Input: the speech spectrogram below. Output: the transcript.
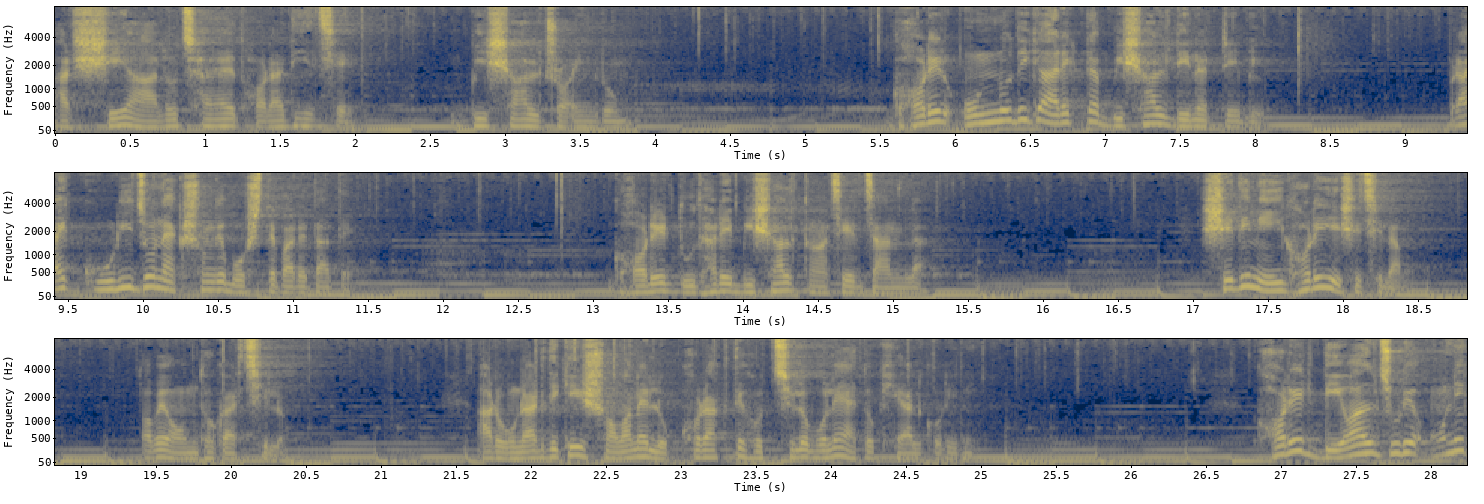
আর সে আলো ছায়ায় ধরা দিয়েছে বিশাল ড্রয়িং রুম। ঘরের অন্যদিকে আরেকটা বিশাল ডিনার টেবিল। প্রায় কুড়ি জন একসঙ্গে বসতে পারে তাতে। ঘরের দুধারে বিশাল কাঁচের জানলা। সেদিন এই ঘরেই এসেছিলাম, তবে অন্ধকার ছিল। আর ওনার দিকেই সমানে লক্ষ্য রাখতে হচ্ছিল বলে এত খেয়াল করিনি। ঘরের দেওয়াল জুড়ে অনেক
